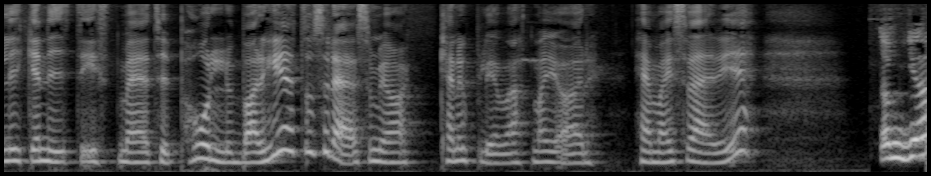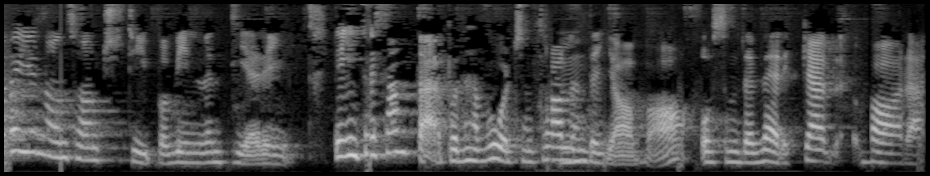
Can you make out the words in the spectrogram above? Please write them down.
lika nitiskt med typ hållbarhet och sådär som jag kan uppleva att man gör hemma i Sverige? De gör ju någon sorts typ av inventering. Det intressanta på den här vårdcentralen mm. där jag var och som det verkar vara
